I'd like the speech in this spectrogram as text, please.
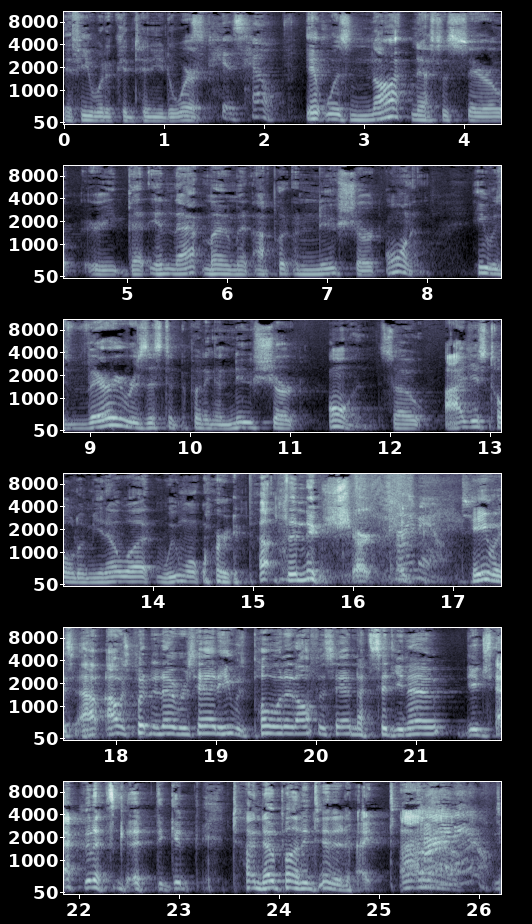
If he would have continued to wear it. His health. It was not necessary that in that moment I put a new shirt on him. He was very resistant to putting a new shirt on. So I just told him, you know what? We won't worry about the new shirt. Time out. He was, I, I, was putting it over his head. He was pulling it off his head. And I said, you know, exactly, that's good. good no pun intended, right? Time, out. out.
